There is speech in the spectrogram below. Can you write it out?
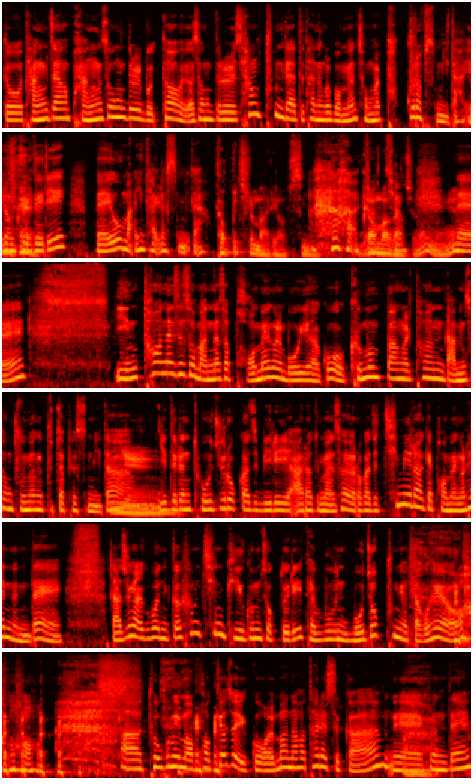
또 당장 방송들부터 여성들을 상품 대하듯 하는 걸 보면 정말 부끄럽습니다. 이런 네. 글들이 매우 많이 달렸습니다. 덧붙일 말이 없습니다. 그렇죠. 넘어가죠. 네. 네. 인터넷에서 만나서 범행을 모의하고 금은방을 턴 남성 두 명이 붙잡혔습니다. 예. 이들은 도주로까지 미리 알아두면서 여러 가지 치밀하게 범행을 했는데 나중에 알고 보니까 훔친 귀금속들이 대부분 모조품이었다고 해요. 아, 도금이 뭐 벗겨져 있고 얼마나 허탈했을까. 네, 아, 그런데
